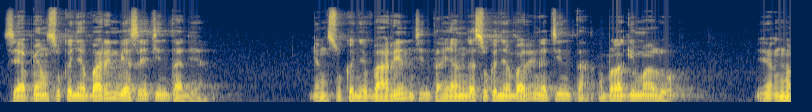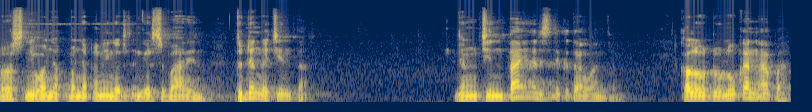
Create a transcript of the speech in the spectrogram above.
Siapa yang suka nyebarin biasanya cinta dia. Yang suka nyebarin cinta. Yang enggak suka nyebarin enggak cinta. Apalagi malu. Yang ngeres nih banyak banyak ini enggak disebarin. Itu dia enggak cinta. Yang cinta itu di sini ketahuan tuh. kalau dulu kan apa?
